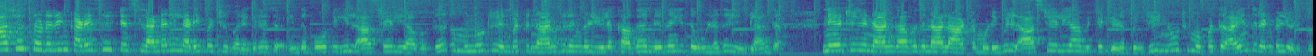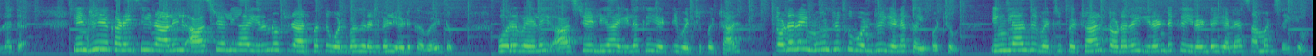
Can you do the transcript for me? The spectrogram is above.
ஆஷஸ் தொடரின் கடைசி டெஸ்ட் லண்டனில் நடைபெற்று வருகிறது. இந்த போட்டியில் ஆஸ்திரேலியாவுக்கு முன்னூற்று எண்பத்தி நான்கு ரன்கள் இலக்காக நிர்ணயித்து உள்ளது இங்கிலாந்து. நேற்றைய நான்காவது நாள் ஆட்ட முடிவில் ஆஸ்திரேலியா விக்கெட் இழப்பின்றி நூற்று முப்பத்து ஐந்து ரன்கள் எடுத்துள்ளது. இன்றைய கடைசி நாளில் ஆஸ்திரேலியா இருநூற்று நாற்பத்தி ஒன்பது ரன்கள் எடுக்க வேண்டும். ஒருவேளை ஆஸ்திரேலியா இலக்கை எட்டி வெற்றி பெற்றால் தொடரை மூன்றுக்கு ஒன்று என கைப்பற்றும். இங்கிலாந்து வெற்றி பெற்றால் தொடரை இரண்டுக்கு இரண்டு என சமன் செய்யும்.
